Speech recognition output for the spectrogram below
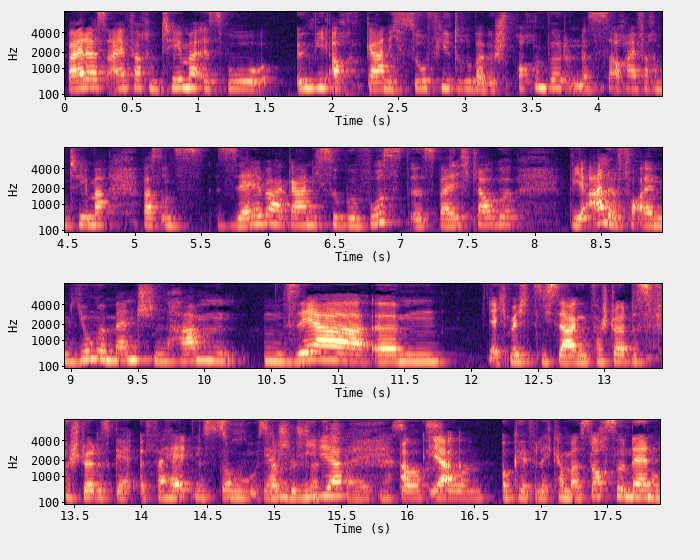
weil das einfach ein Thema ist, wo irgendwie auch gar nicht so viel drüber gesprochen wird und das ist auch einfach ein Thema, was uns selber gar nicht so bewusst ist, weil ich glaube, wir alle, vor allem junge Menschen, haben ein sehr ähm, ja, ich möchte jetzt nicht sagen, verstörtes, verstörtes Verhältnis doch, zu Social Media. Verhältnis. Ah, ja, schon. okay, vielleicht kann man es doch so nennen.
